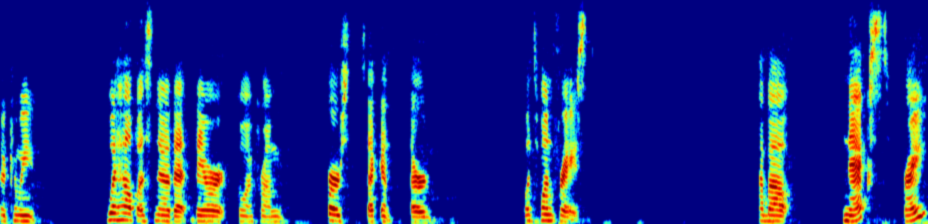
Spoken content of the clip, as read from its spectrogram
So can we, what help us know that they are going from first, second, third? What's one phrase? How about next, right?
